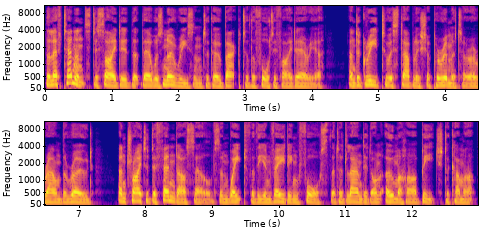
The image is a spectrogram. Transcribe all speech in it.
The lieutenants decided that there was no reason to go back to the fortified area and agreed to establish a perimeter around the road and try to defend ourselves and wait for the invading force that had landed on Omaha Beach to come up.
